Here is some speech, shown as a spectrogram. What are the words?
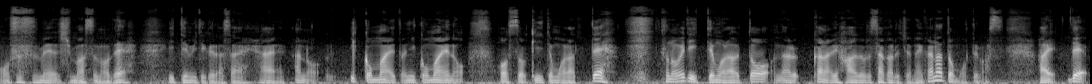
おすすめしますので、行ってみてください。はい。あの、1個前と2個前の放送を聞いてもらって、その上で行ってもらうと、なる、かなりハードル下がるんじゃないかなと思ってます。はい。で、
